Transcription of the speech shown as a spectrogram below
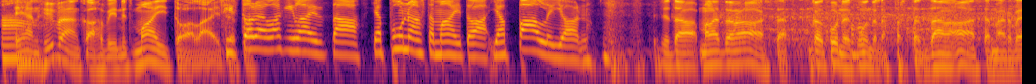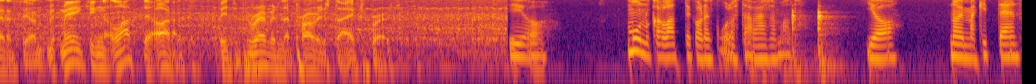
Aa. Eihän hyvään kahviin nyt maitoa laiteta. Siis todellakin laitetaan ja punaista maitoa ja paljon. Sitä, mä laitoin AS, kuuntele, kuuntelepas tätä. Tämä on ASMR-versio. Making latte art with Revilla Barista Expert. Joo. Mun lattekone kuulostaa vähän samalta. Joo. Noin mäkin teen.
